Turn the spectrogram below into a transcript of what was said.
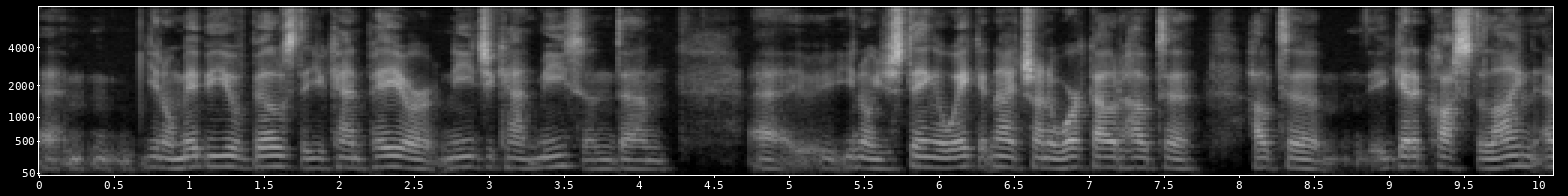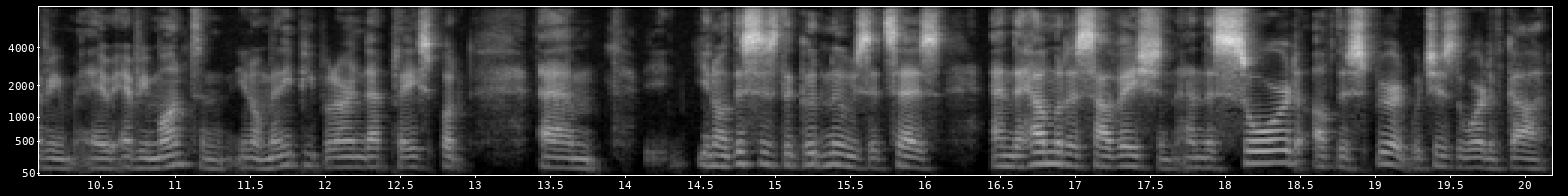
um, you know maybe you have bills that you can't pay or needs you can't meet, and um, uh, you know you're staying awake at night trying to work out how to how to get across the line every every month. And you know many people are in that place but um you know this is the good news. It says and the helmet of salvation and the sword of the spirit which is the word of god.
